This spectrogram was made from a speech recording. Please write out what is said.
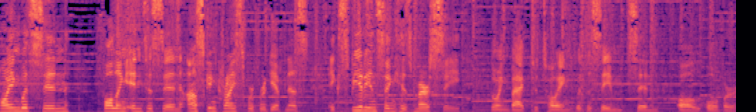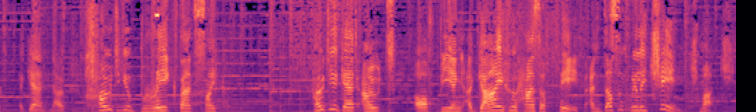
toying with sin, falling into sin, asking Christ for forgiveness, experiencing his mercy, going back to toying with the same sin all over again. Now, how do you break that cycle? How do you get out of being a guy who has a faith and doesn't really change much?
